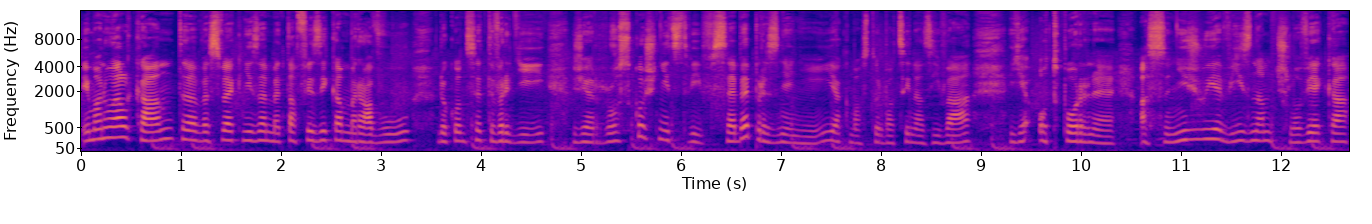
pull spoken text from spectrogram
Immanuel Kant ve své knize Metafyzika mravů dokonce tvrdí, že rozkošnictví v sebeprznění, jak masturbaci nazývá, je odporné a snižuje význam člověka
